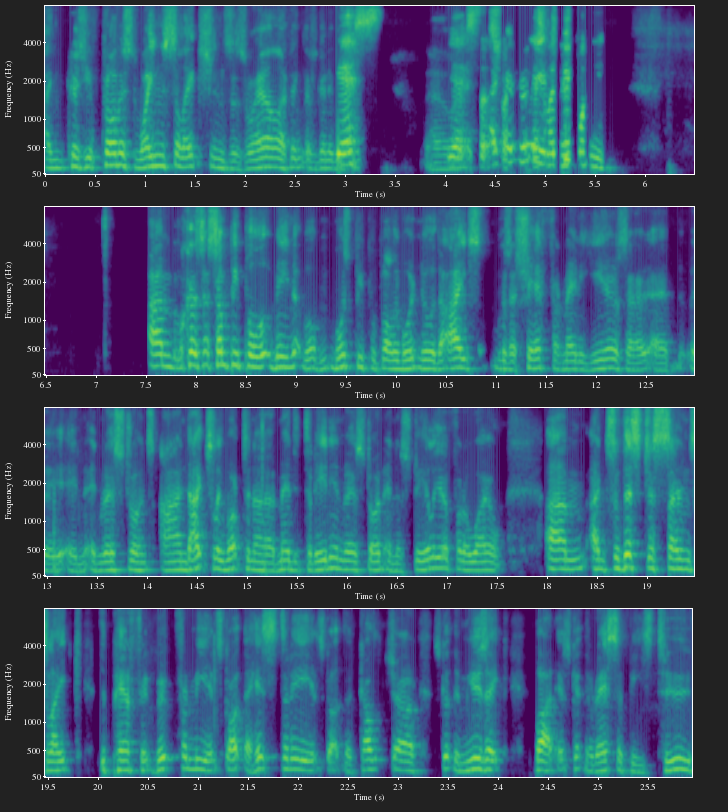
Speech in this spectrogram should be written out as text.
and because you've promised wine selections as well, I think there's going to be. Yes. Uh, yes, that's I, right. really um, because some people mean, well, most people probably won't know that I was a chef for many years uh, uh, in, in restaurants and actually worked in a Mediterranean restaurant in Australia for a while. Um, and so this just sounds like the perfect book for me. It's got the history, it's got the culture, it's got the music, but it's got the recipes too.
